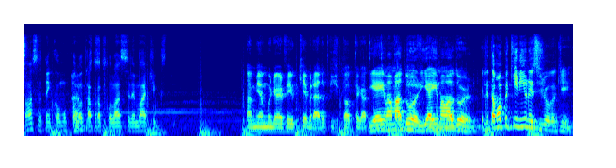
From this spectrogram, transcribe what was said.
Nossa, tem como colocar pra pular cinematics. A minha mulher veio quebrada, pediu pra ela pegar E aí, comida, mamador? tá? E aí, mamador? Ele tá mó pequenininho nesse jogo aqui.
